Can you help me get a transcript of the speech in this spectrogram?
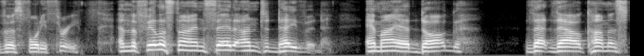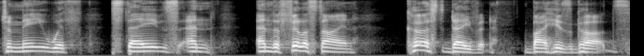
Verse 43 And the Philistine said unto David, Am I a dog that thou comest to me with staves and and the Philistine cursed David by his gods.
